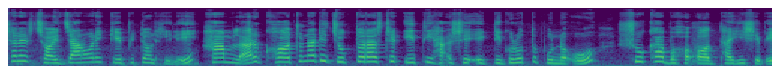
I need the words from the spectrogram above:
সালের ছয় জানুয়ারি ক্যাপিটল হিলে হামলার ঘটনাটি যুক্তরাষ্ট্রের ইতিহাসে একটি গুরুত্বপূর্ণ ও সুখাবহ অধ্যায় হিসেবে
